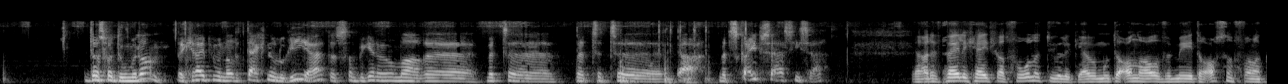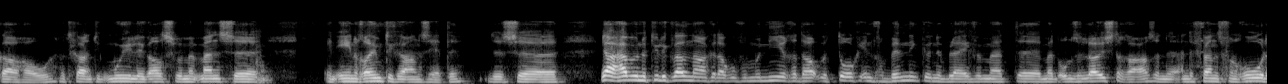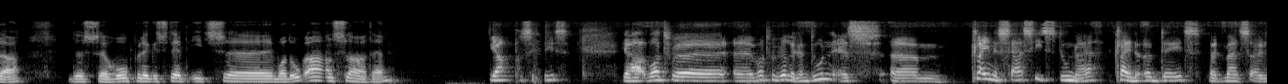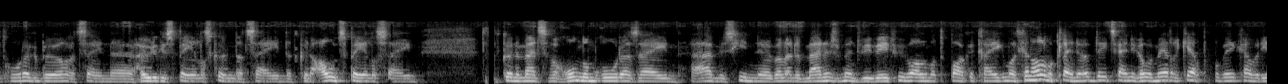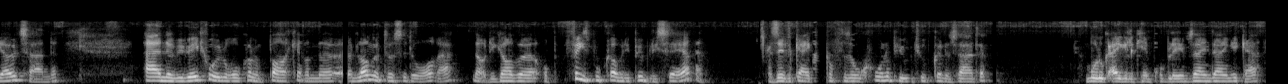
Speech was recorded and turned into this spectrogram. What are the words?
Dus wat doen we dan? Dan grijpen we naar de technologie. Hè? Dus dan beginnen we maar eh, met, eh, met, het, eh, ja, met Skype-sessies. Hè? Ja, de veiligheid gaat voor natuurlijk. Hè. We moeten anderhalve meter afstand van elkaar houden. Dat gaat natuurlijk moeilijk als we met mensen in één ruimte gaan zitten. Dus ja, hebben we natuurlijk wel nagedacht over manieren dat we toch in verbinding kunnen blijven met, met onze luisteraars en de, en de fans van Roda. Dus eh, hopelijk is dit iets eh, wat ook aanslaat. Hè? Ja, precies. Ja, wat we, eh, wat we willen gaan doen is ehm, kleine sessies doen, hè? kleine updates met mensen uit het Roda gebeuren. Dat zijn huidige spelers kunnen dat zijn, dat kunnen oud-spelers zijn. Dat kunnen mensen van rondom Roda zijn. Hè? Misschien wel uit het management, wie weet wie we allemaal te pakken krijgen. Maar het gaan allemaal kleine updates zijn, die gaan we meerdere keer per week gaan we die uitzenden. En eh, wie weet gooien we er ook wel een paar keer een, eh, een lange tussendoor. Hè? Nou, die gaan we op Facebook gaan we die publiceren. Eens even kijken of we ze ook gewoon op YouTube kunnen zetten. Moet ook eigenlijk geen probleem zijn, denk ik. Hè? Daar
